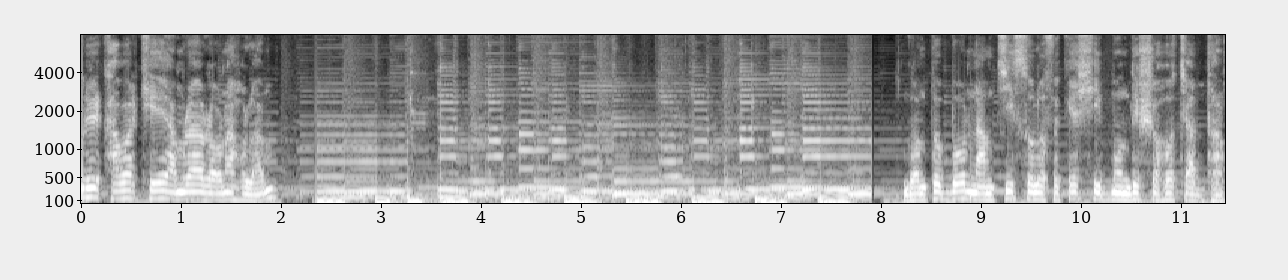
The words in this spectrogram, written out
দুপুরের খাবার খেয়ে আমরা রওনা হলাম। গন্তব্য নামচি সোলোফেকে শিব মন্দির সহ চারধাম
